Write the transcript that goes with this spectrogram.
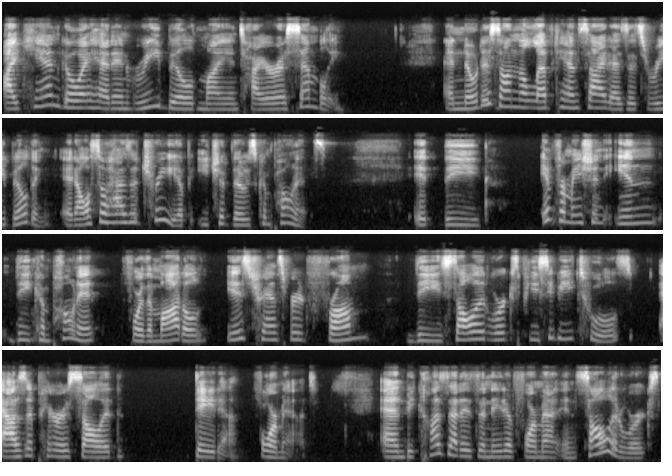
I can go ahead and rebuild my entire assembly. And notice on the left-hand side as it's rebuilding, it also has a tree of each of those components. It The information in the component for the model is transferred from the SOLIDWORKS PCB tools as a Parasolid data format. And because that is a native format in SOLIDWORKS,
